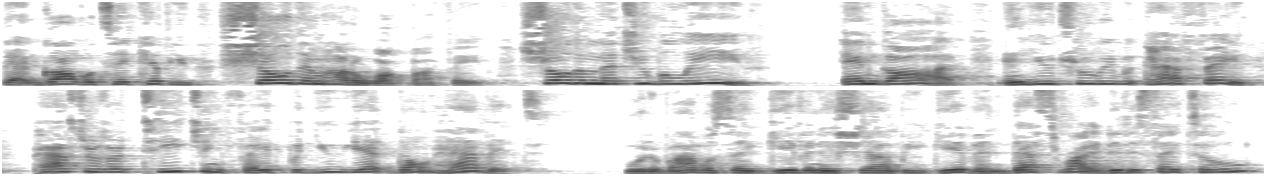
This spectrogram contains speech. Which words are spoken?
that God will take care of you. Show them how to walk by faith. Show them that you believe in God and you truly have faith. Pastors are teaching faith, but you yet don't have it. Well, the Bible say given it shall be given. That's right. Did it say to who?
